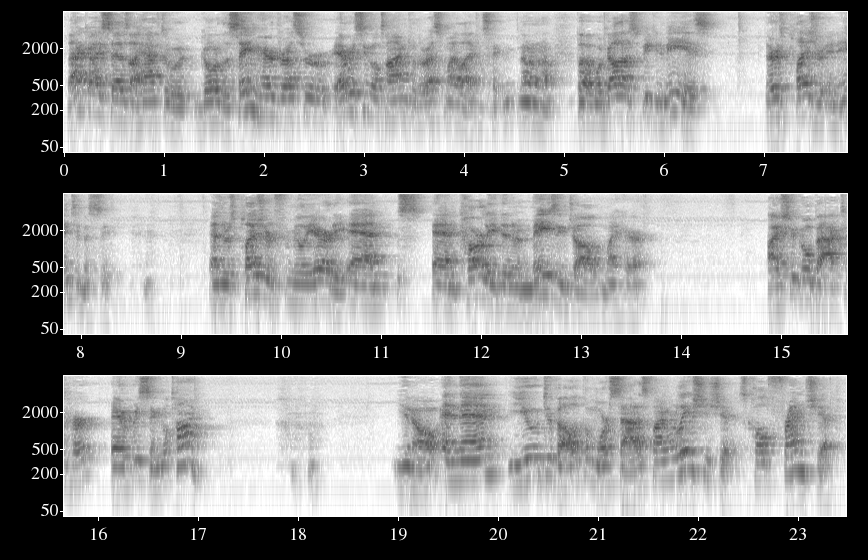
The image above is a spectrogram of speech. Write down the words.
that guy says I have to go to the same hairdresser every single time for the rest of my life. It's like, no, no, no. But what God is speaking to me is there's pleasure in intimacy. And there's pleasure in familiarity. And, and Carly did an amazing job with my hair. I should go back to her every single time. you know, and then you develop a more satisfying relationship. It's called friendship.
